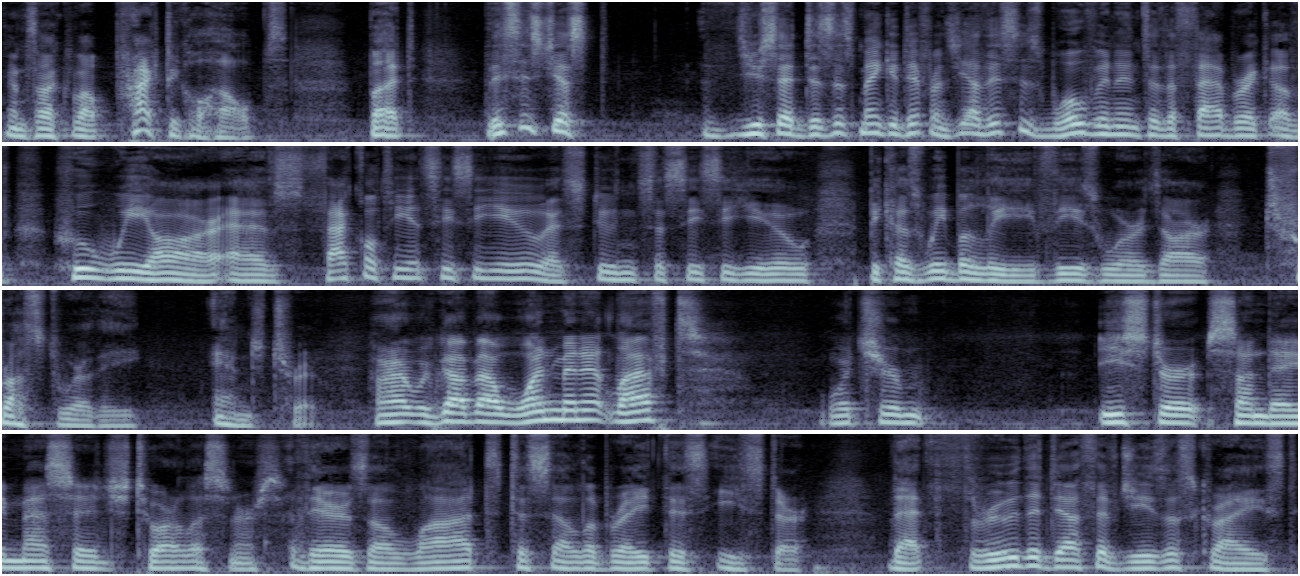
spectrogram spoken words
going to talk about practical helps. But this is just you said, does this make a difference? Yeah, this is woven into the fabric of who we are as faculty at CCU, as students at CCU, because we believe these words are trustworthy and true. All right, we've got about one minute left. What's your Easter Sunday message to our listeners? There's a lot to celebrate this Easter. That through the death of Jesus Christ,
